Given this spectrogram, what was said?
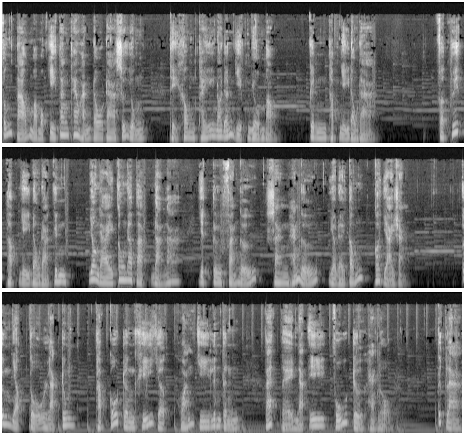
phấn tảo mà một vị tăng theo hạnh đầu đà sử dụng thì không thấy nói đến việc nhuộm màu. Kinh Thập Nhị Đầu Đà Phật thuyết Thập Nhị Đầu Đà Kinh do Ngài Câu Na Bạc Đà La dịch từ Phạn ngữ sang Hán ngữ vào đời Tống có dạy rằng Ưng nhập tụ lạc trung, thập cố trần khí vật hoán chi linh tịnh, tác tệ nạp y phú trừ hàng lộ. Tức là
